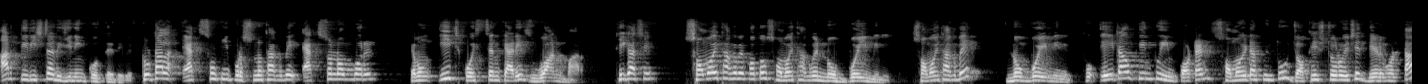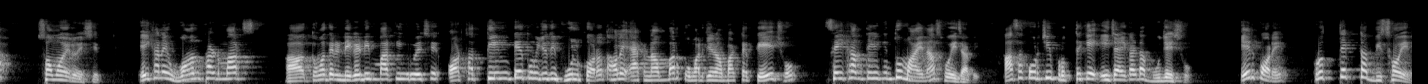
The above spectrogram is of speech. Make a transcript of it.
আর তিরিশটা রিজনিং করতে দেবে। টোটাল একশোটি প্রশ্ন থাকবে, একশো নম্বরের, এবং each question carries one mark ঠিক আছে? সময় থাকবে কত? সময় থাকবে নব্বই মিনিট। সময় থাকবে নব্বই মিনিট। তো এইটাও কিন্তু ইম্পর্ট্যান্ট সময়টা কিন্তু যথেষ্ট রয়েছে, দেড় ঘণ্টা সময় রয়েছে। এইখানে ওয়ান থার্ড মার্কস তোমাদের নেগেটিভ মার্কিং রয়েছে, অর্থাৎ তিনটে তুমি যদি ভুল করো, তাহলে এক নাম্বার তোমার যে নাম্বারটা পেয়েছ, সেইখান থেকে কিন্তু মাইনাস হয়ে যাবে। আশা করছি প্রত্যেকে এই জায়গাটা বুঝেছ। এরপরে প্রত্যেকটা বিষয়ের,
